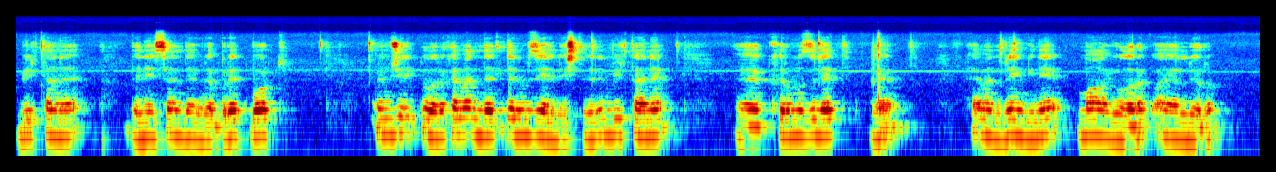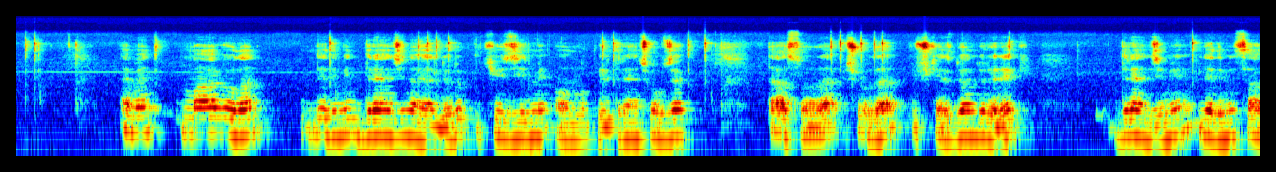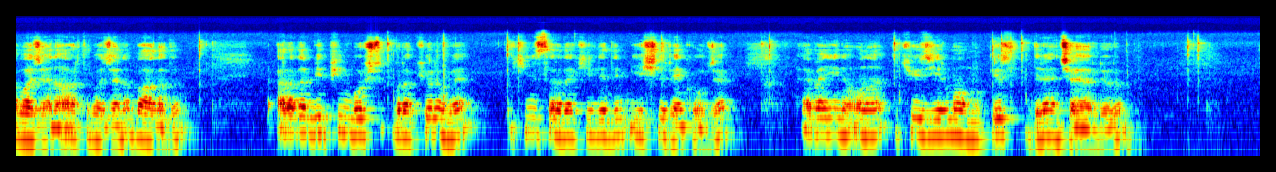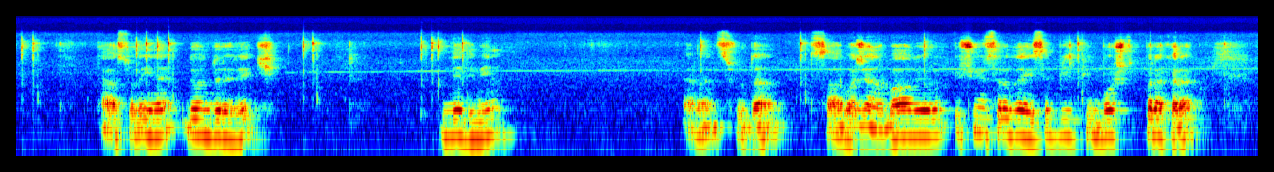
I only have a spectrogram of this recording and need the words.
bir tane deneysel devre breadboard. Öncelikli olarak hemen ledlerimizi yerleştirelim. Bir tane e, kırmızı led ve hemen rengini mavi olarak ayarlıyorum. Hemen mavi olan ledimin direncini ayarlıyorum. 220 ohmluk bir direnç olacak. Daha sonra şurada 3 kez döndürerek direncimi ledimin sağ bacağına artı bacağına bağladım. Arada bir pin boşluk bırakıyorum ve ikinci sıradaki ledim yeşil renk olacak. Hemen yine ona 220 ohmluk bir direnç ayarlıyorum. Daha sonra yine döndürerek ledimin hemen şuradan sağ bacağına bağlıyorum. Üçüncü sırada ise bir pin boşluk bırakarak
